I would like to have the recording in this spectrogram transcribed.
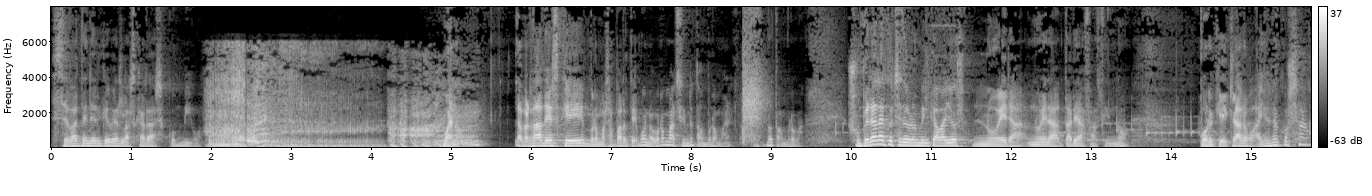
se va a tener que ver las caras conmigo. Bueno, la verdad es que, bromas aparte, bueno, bromas sí, no tan broma, ¿eh? no tan broma. Superar el coche de los mil caballos no era, no era tarea fácil, ¿no? Porque, claro, hay una cosa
